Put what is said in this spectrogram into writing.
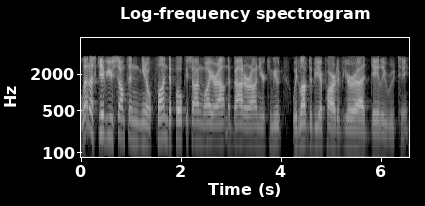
let us give you something you know fun to focus on while you're out and about or on your commute. We'd love to be a part of your uh, daily routine.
